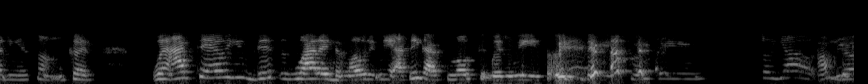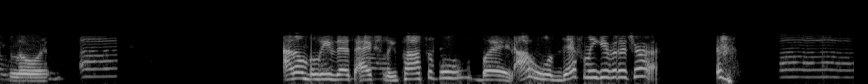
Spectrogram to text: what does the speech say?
audience something. Because when I tell you this is why they demoted me, I think I smoked too much weed. So, so y'all, I'm this- done with Lord. uh, I don't believe that's actually possible, but I will definitely give it a try. uh,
